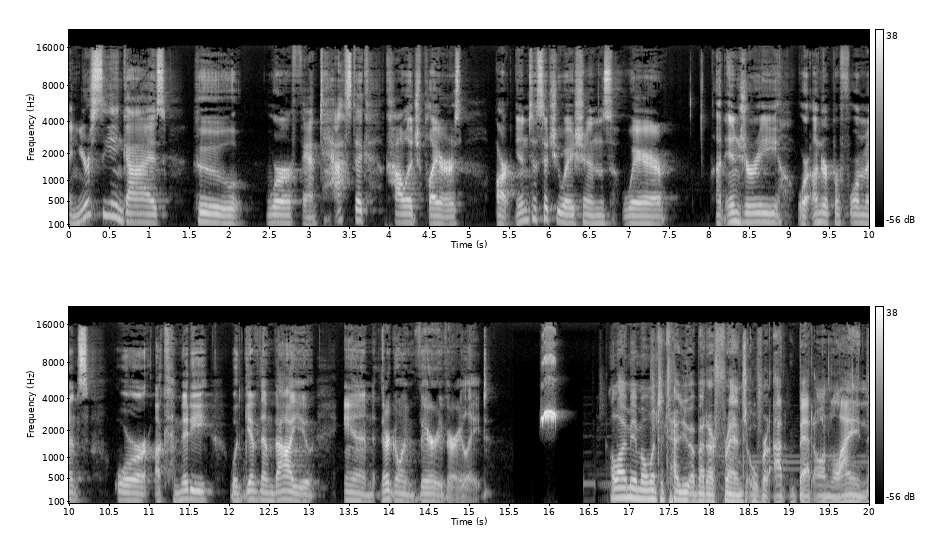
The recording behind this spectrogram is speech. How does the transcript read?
And you're seeing guys who were fantastic college players are into situations where an injury or underperformance or a committee would give them value and they're going very, very late. Allow me a moment to tell you about our friends over at Bet Online.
